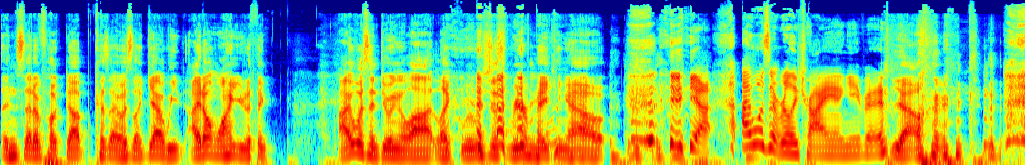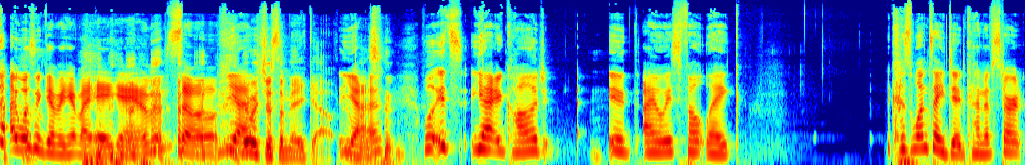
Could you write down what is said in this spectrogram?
instead of hooked up because I was like, yeah, we. I don't want you to think I wasn't doing a lot. Like we was just we were making out. yeah, I wasn't really trying even. Yeah, like, I wasn't giving it my A game. So yeah. it was just a make out. It yeah. wasn't- Well, it's yeah, in college it I always felt like cuz once I did kind of start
